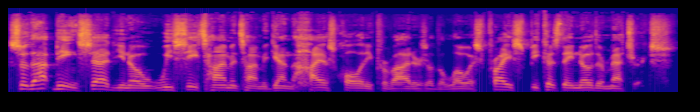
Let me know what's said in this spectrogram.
So that being said, you know, we see time and time again the highest quality providers are the lowest price because they know their metrics.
